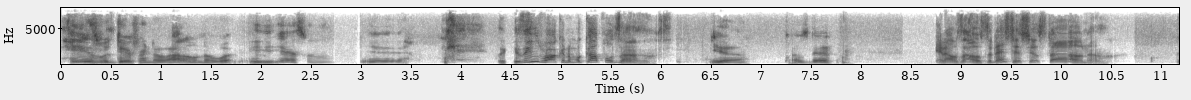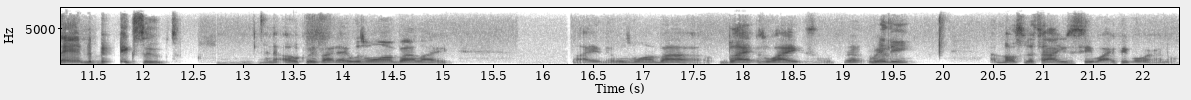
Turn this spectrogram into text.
his was different though. I don't know what he had some. Yeah, because he was rocking them a couple times, yeah, that was definitely. and I was like, "Oh, so that's just your style now." They had the big, big suits. Mm-hmm. And the Oakleys, like they was worn by like, like it was worn by blacks, whites. Really, most of the time I used to see white people wearing them.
